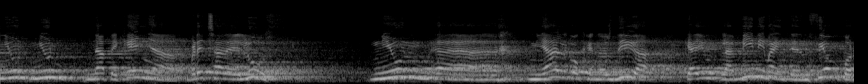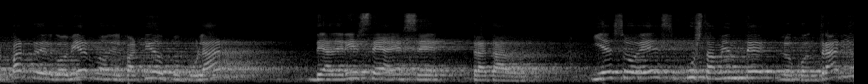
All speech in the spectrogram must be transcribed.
ni, un, ni una pequeña brecha de luz, ni, un, uh, ni algo que nos diga que hay la mínima intención por parte del Gobierno del Partido Popular de adherirse a ese tratado. Y eso es justamente lo contrario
